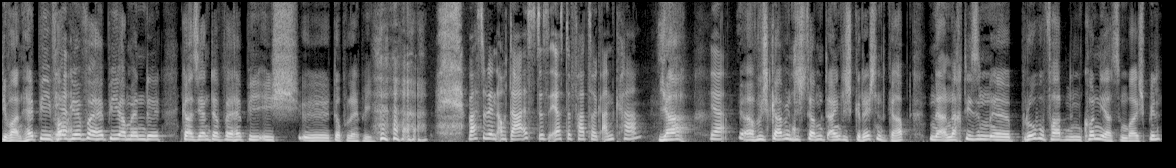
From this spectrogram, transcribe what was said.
Die waren happy, VGF war happy am Ende, Gaziantep war happy, ich äh, doppelt happy. Warst du denn auch da, als das erste Fahrzeug ankam? Ja, Ja. Ja, habe ich gar nicht damit eigentlich gerechnet gehabt. Na, nach diesen äh, Probefahrten in Konya zum Beispiel,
